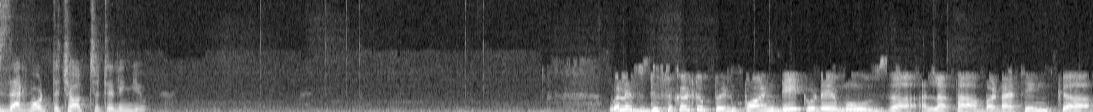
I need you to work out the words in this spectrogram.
is that what the charts are telling you? Well, it's difficult to pinpoint day-to-day -day moves, uh, Lata, but I think uh,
